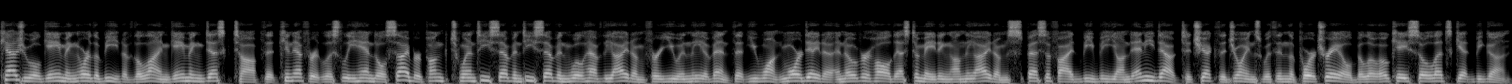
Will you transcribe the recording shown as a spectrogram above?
casual gaming or the beat of the line gaming desktop that can effortlessly handle Cyberpunk 2077 will have the item for you in the event that you want more data and overhauled estimating on the items specified be beyond any doubt to check the joins within the portrayal below ok so let's get begun.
